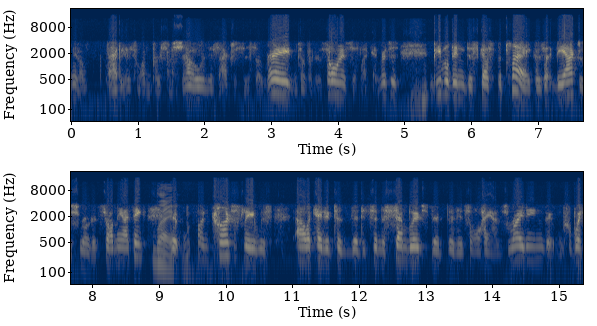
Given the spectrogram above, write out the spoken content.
you know, fabulous one person show and this actress is so great and so forth and so on. It's just like Ann Richards. And people didn't discuss the play because the actress wrote it. So, I mean, I think right. that unconsciously it was allocated to that it's an assemblage, that, that it's all hands writing. That, what,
